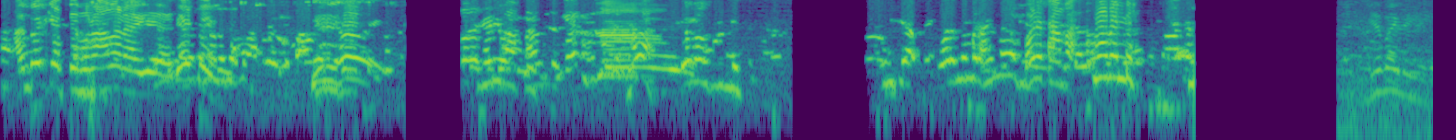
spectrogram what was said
आंबेड घेतले म्हणून आम्हाला हे मोबाईल दे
